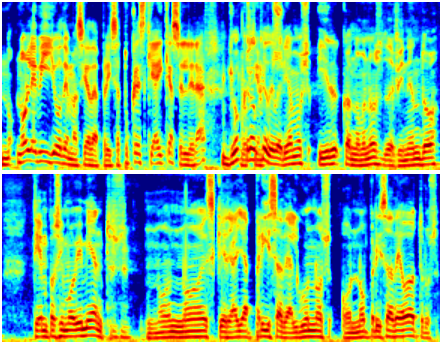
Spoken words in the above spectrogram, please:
No, no le vi yo demasiada prisa. ¿Tú crees que hay que acelerar? Yo creo que deberíamos ir cuando menos definiendo tiempos y movimientos. No, no es que haya prisa de algunos o no prisa de otros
